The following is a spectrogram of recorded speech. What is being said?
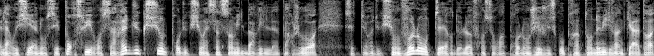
La Russie a annoncé poursuivre sa réduction de production à 500 000 barils par jour. Cette réduction volontaire de l'offre sera prolongée jusqu'au printemps 2024.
